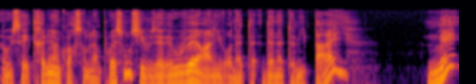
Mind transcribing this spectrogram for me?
vous savez très bien à quoi ressemble un poisson, si vous avez ouvert un livre d'anatomie pareil, mais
